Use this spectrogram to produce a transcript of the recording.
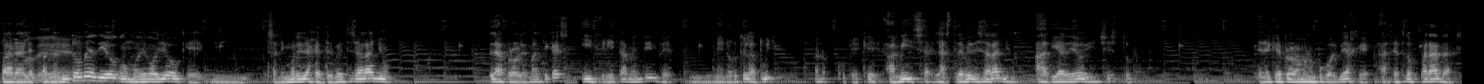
Para el de... medio, como digo yo, que mm, salimos de viaje tres veces al año, la problemática es infinitamente menor que la tuya. Bueno, porque es que a mí, las tres veces al año, a día de hoy, insisto, tener que programar un poco el viaje, hacer dos paradas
